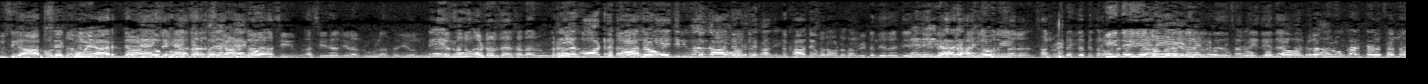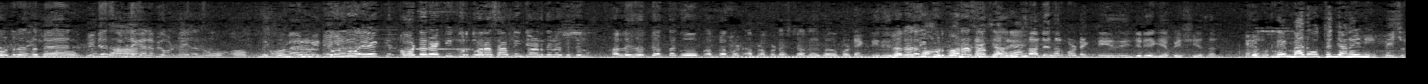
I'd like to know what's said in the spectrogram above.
ਤੁਸੀਂ ਆਪ ਸਿੱਖੋ ਯਾਰ ਜਾਣ ਤੋਂ ਗੁਰੂ ਘਰ ਤੋਂ ਜਾਣ ਦਿਓ। ਅਸੀਂ ਅਸੀਂ ਸਰ ਜਿਹੜਾ ਰੂਲ ਆ ਸਰ ਜੀ ਉਹਨੂੰ rule- ਆਰਡਰਸ ਹੈ ਸਾਡਾ ਰੂਲ ਨਹੀਂ, order ਦਿਖਾ ਦਿਓ। ਦਾ ਦਿਖਾ ਦਿਓ ਦਿਖਾ ਦਿਓ। ਦਿਓ ਸਰ ਆਰਡਰ ਸਾਨੂੰ ਰਿਟਨ ਦੇ ਦੋ ਦੇ ਨਹੀਂ, ਯਾਰ ਹੱਦ ਹੋ ਗਈ। ਸਰ ਸਾਨੂੰ ਰਿਟਨ ਦੇ ਵੀ ਕੀ ਦੇਈਏ? ਤੁਹਾਨੂੰ written? ਸਰ ਨਹੀਂ ਦੇ ਮਤਲਬ ਗੁਰੂ ਘਰ ਚੱਲ ਸਾਡਾ ਆਰਡਰ ਹੈ ਸਰ ਮੈਂ ਵੀਡੀਓ ਸਾਹਮਣੇ ਕਰ ਰਿਹਾ ਵੀ ਆਰਡਰ ਹੈ ਤੁਹਾਨੂੰ ਇੱਕ ਆਰਡਰ ਹੈ ਕਿ ਗੁਰਦੁਆਰਾ ਸਾਹਿਬ ਨਹੀਂ ਜਾਣ ਦੇਣਾ ਕਿਸੇ ਨੂੰ? ਹਾਲੇ ਸਰ ਜਦ ਤੱਕ ਉਹ ਆਪਣਾ ਆਪਣਾ ਪ੍ਰੋਟੈਸਟ ਚੱਲ ਰਿਹਾ ਸਰ ਉਹ ਪ੍ਰੋਟੈਕਟੀ ਦੀ ਯਾਰ ਅਸੀਂ ਗੁਰਦੁਆਰਾ ਸਾਹਿਬ ਜਾ ਰਹੇ ਸਾਡੇ ਸਰ ਪ੍ਰੋਟੈਕਟੀ ਦੀ ਜਿਹੜੀ ਹੈਗੀ ਪੇਸ਼ੀ ਹੈ ਸਰ। ਨਹੀਂ ਮੈਂ ਤਾਂ ਉੱਥੇ ਜਾਣਾ ਹੀ ਨਹੀਂ ਪੇਸ਼ੀ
